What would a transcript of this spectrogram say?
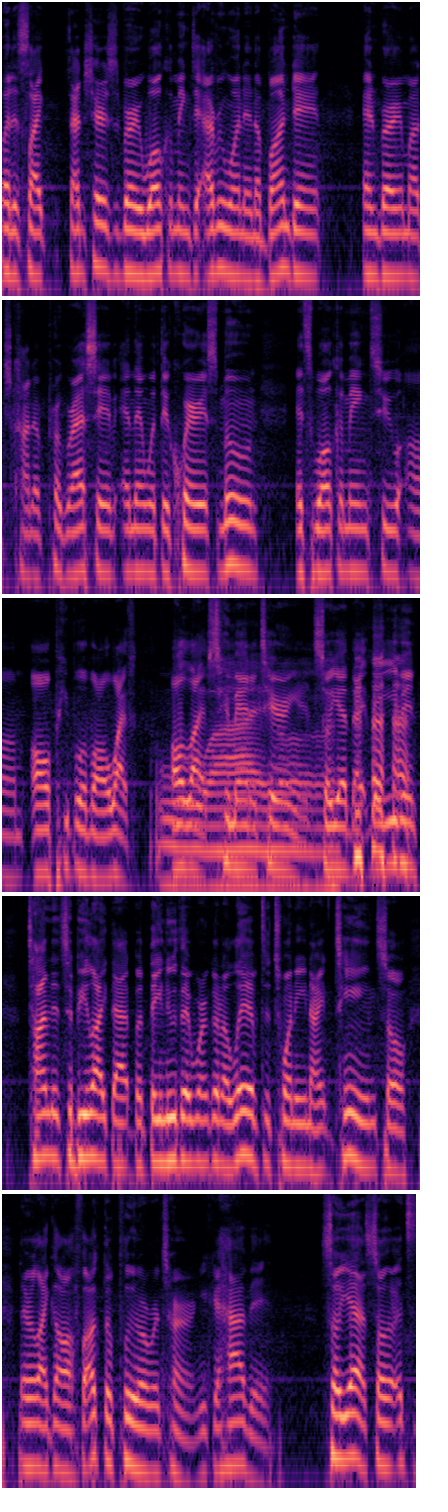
but it's like Sagittarius is very welcoming to everyone and abundant and very much kind of progressive. And then with the Aquarius moon, it's welcoming to um, all people of all lives, all lives, humanitarian. So yeah, they, they even timed it to be like that, but they knew they weren't going to live to 2019, so they were like, "Oh, fuck the Pluto return, you can have it." So yeah, so it's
